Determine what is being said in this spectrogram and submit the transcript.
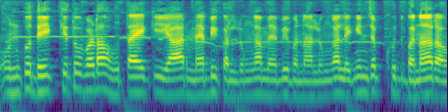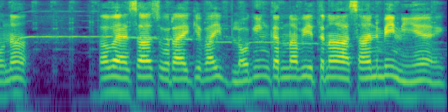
उनको देख के तो बड़ा होता है कि यार, मैं भी कर लूँगा, मैं भी बना लूँगा, लेकिन जब खुद बना रहा हूँ ना तब एहसास हो रहा है कि भाई ब्लॉगिंग करना भी इतना आसान भी नहीं है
